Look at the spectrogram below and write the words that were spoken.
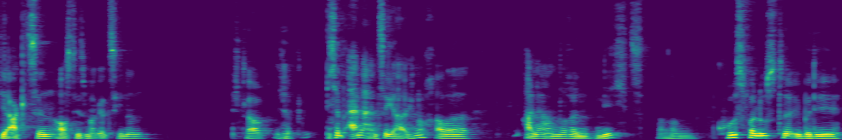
die Aktien aus diesen Magazinen, ich glaube, ich habe ich hab eine einzige habe ich noch, aber alle anderen nicht. Ähm, Kursverluste über die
